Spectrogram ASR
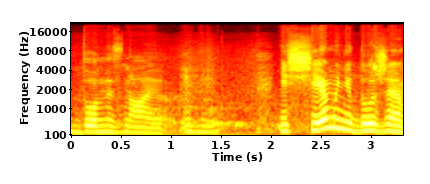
до не знаю. І ще мені дуже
